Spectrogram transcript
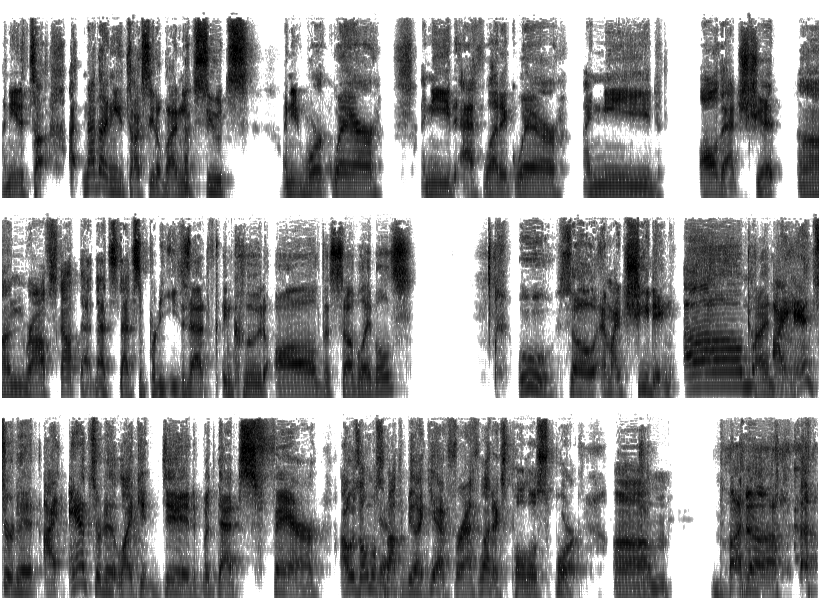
I need a tu- not that I need a tuxedo, but I need suits. I need workwear. I need athletic wear. I need all that shit. And Ralph's got that. That's that's a pretty easy. Does that include all the sub labels? Ooh, so am I cheating? Um, Kind of. I answered it. I answered it like it did, but that's fair. I was almost Yeah. about to be like, yeah, for athletics, polo sport. Um, but uh,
